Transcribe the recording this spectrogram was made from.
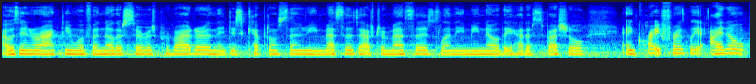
I was interacting with another service provider, and they just kept on sending me message after message, letting me know they had a special. And quite frankly, I don't.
